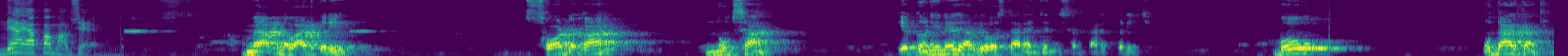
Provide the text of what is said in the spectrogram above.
ન્યાય આપવામાં આવશે. મેં આપને વાત કરી. સો ટકા નુકસાન એ ગણીને જ આ વ્યવસ્થા રાજ્યની સરકારે કરી છે. બહુ ઉદારતાથી.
